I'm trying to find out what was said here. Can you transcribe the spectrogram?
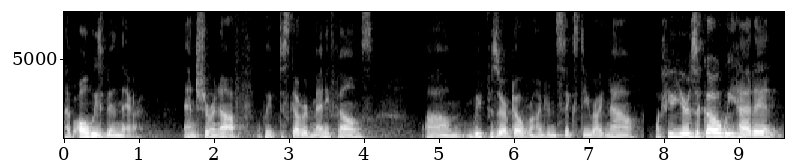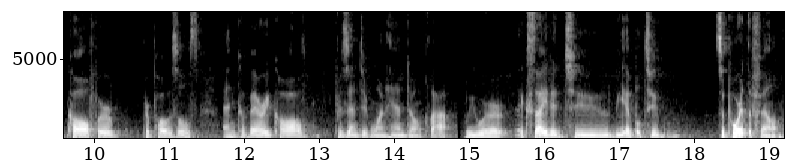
have always been there. And sure enough, we've discovered many films. Um, we've preserved over 160 right now. A few years ago, we had a call for proposals, and Kaveri Kaul presented One Hand Don't Clap. We were excited to be able to support the film,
